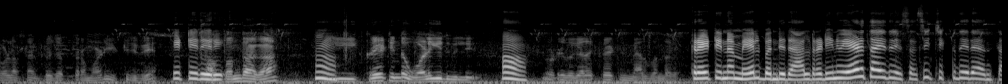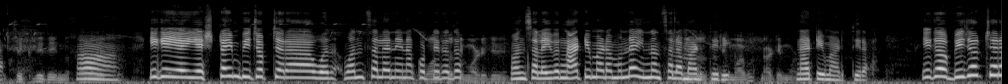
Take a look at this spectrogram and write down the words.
ಗೋಲ್ಡನ್ ಬೀಜೋಪಚಾರ ಮಾಡಿ ಇಟ್ಟಿದ್ವಿ ಇಟ್ಟಿದ್ದೀರಿ. ತಂದಾಗ ಈ ಕ್ರೇಟಿಂದ ಒಳಗಿದ್ವಿ ಇಲ್ಲಿ. ನೋಡ್ರಿ ಇವಾಗೆಲ್ಲ ಕ್ರೇಟಿನ ಮೇಲೆ ಬಂದವೆ. ಕ್ರೇಟಿನ ಮೇಲ್ ಬಂದಿದೆ. ಆಲ್ರೆಡಿ ನೀವು ಹೇಳ್ತಾ ಇದ್ರಿ ಸಸಿ ಚಿಕ್ಕದಿದೆ ಅಂತ. ಚಿಕ್ಕದಿದೆ ಇನ್ನು ಹಾಂ. ಈಗ ಎಷ್ಟು ಟೈಮ್ ಬೀಜೋಪಚಾರ ಒಂದು ಒಂದು ಸಲನೇನ ಕೊಟ್ಟಿರೋದು? ಒಂದ್ಸಲ. ಒಂದು ಸಲ ಇವಾಗ ನಾಟಿ ಮಾಡೋ ಮುನ್ನ ಇನ್ನೊಂದ್ಸಲ ಮಾಡ್ತೀರಿ. ನಾಟಿ ಮಾಡಿ ನಾಟಿ ಮಾಡ್ತೀರಾ? ಈಗ ಬೀಜೋಪಚಾರ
